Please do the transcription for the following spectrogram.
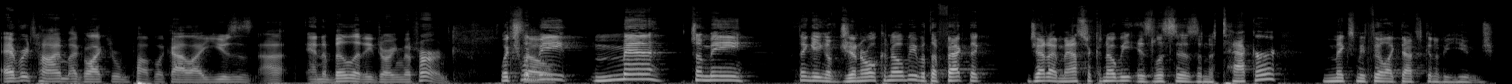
every time a Galactic Republic ally uses uh, an ability during the turn. Which would be meh to me, thinking of General Kenobi, but the fact that Jedi Master Kenobi is listed as an attacker makes me feel like that's going to be huge.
